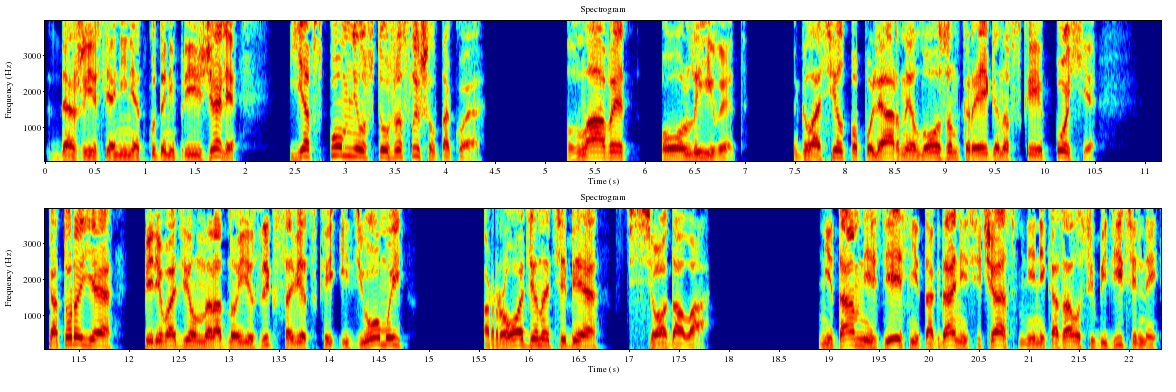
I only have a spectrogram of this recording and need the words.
даже если они ниоткуда не приезжали, я вспомнил, что уже слышал такое. «Love it or leave it» гласил популярный лозунг рейгановской эпохи, который я переводил на родной язык советской идиомой «Родина тебе все дала». Ни там, ни здесь, ни тогда, ни сейчас мне не казалась убедительной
